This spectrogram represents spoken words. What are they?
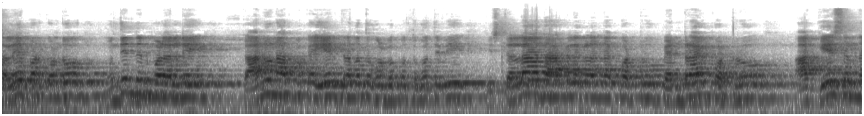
ಸಲಹೆ ಪಡ್ಕೊಂಡು ಮುಂದಿನ ದಿನಗಳಲ್ಲಿ ಕಾನೂನಾತ್ಮಕ ಏನು ಕ್ರಮ ತಗೊಳ್ಬೇಕು ತಗೋತೀವಿ ಇಷ್ಟೆಲ್ಲ ದಾಖಲೆಗಳನ್ನು ಕೊಟ್ಟರು ಪೆನ್ ಡ್ರೈವ್ ಕೊಟ್ಟರು ಆ ಕೇಸನ್ನ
